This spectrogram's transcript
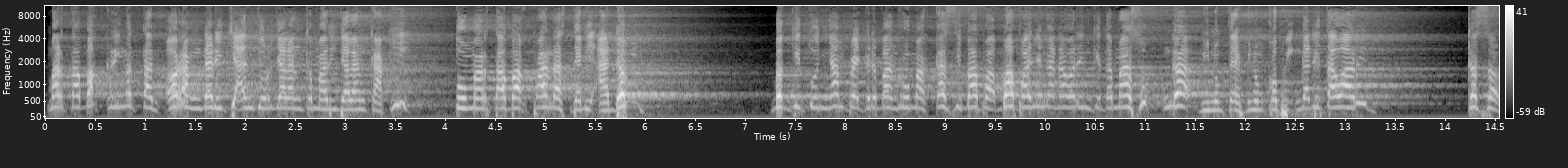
Martabak keringetan. Orang dari Cianjur jalan kemari jalan kaki. Tuh martabak panas jadi adem begitu nyampe ke depan rumah kasih bapak bapaknya nggak nawarin kita masuk. Enggak minum teh minum kopi enggak ditawarin. Kesel.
